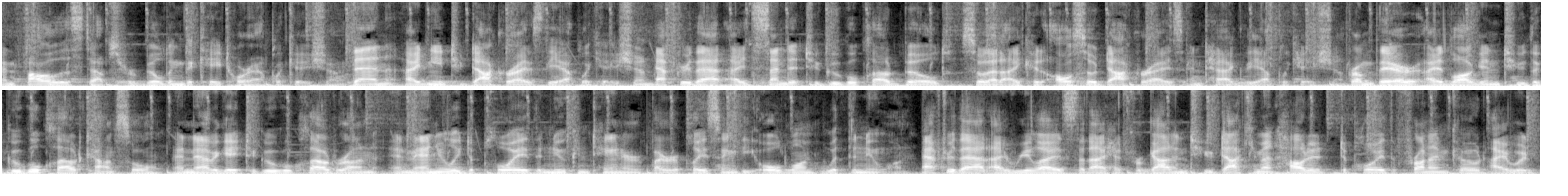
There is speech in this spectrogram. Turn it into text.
and follow the steps for building the Ktor application. Then I'd need to Dockerize the application. After that, I'd send it to Google Cloud Build so that I could also Dockerize and tag the application. From there, I'd log into the Google Cloud Console and navigate to Google Cloud Run and manually deploy the new container by replacing the old one with the new one. After that, I realized that I had forgotten to document how to deploy the front-end code. I would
